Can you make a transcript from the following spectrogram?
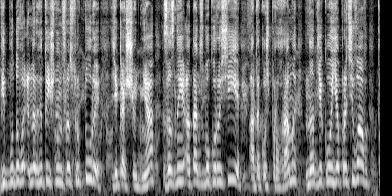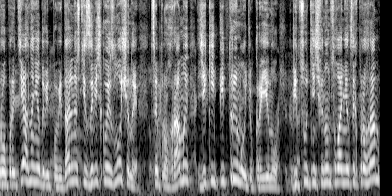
відбудови енергетичної інфраструктури, яка щодня зазнає атак з боку Росії, а також програми, над якою я працював, про притягнення до відповідальності за військові злочини. Це програми, які підтримують Україну. Відсутність фінансування цих програм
